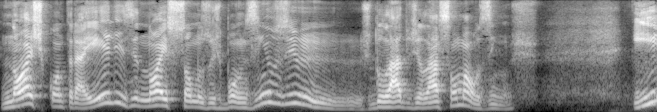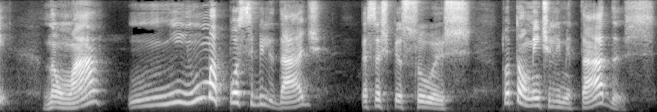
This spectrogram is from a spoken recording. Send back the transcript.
nós contra eles e nós somos os bonzinhos e os do lado de lá são mauzinhos. E não há nenhuma possibilidade para essas pessoas totalmente limitadas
